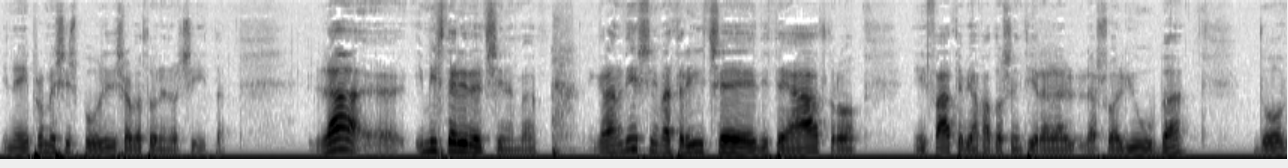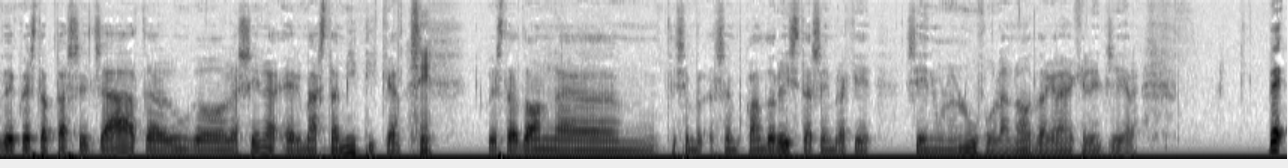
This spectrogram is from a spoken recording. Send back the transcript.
nei Promessi Sposi di Salvatore Nocita. La, eh, I misteri del cinema, grandissima attrice di teatro, infatti abbiamo fatto sentire la, la sua Liuba, dove questa passeggiata lungo la Siena è rimasta mitica. Sì. Questa donna mm, che sembra, sem- quando recita sembra che sia in una nuvola, no? da grande che leggera. Beh,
